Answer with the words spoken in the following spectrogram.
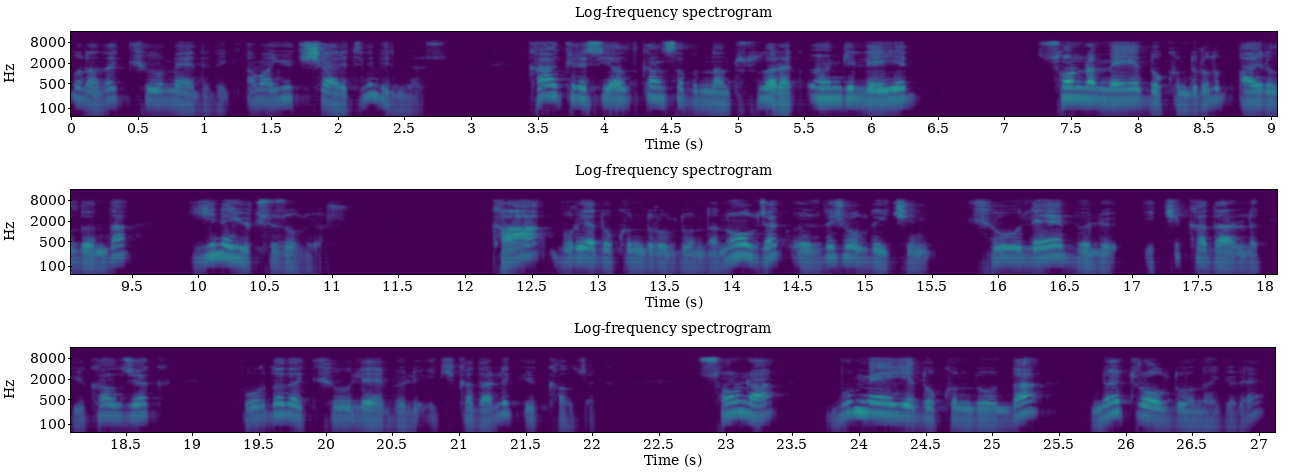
Buna da QM dedik. Ama yük işaretini bilmiyoruz. K küresi yalıtkan sapından tutularak önce L'ye sonra M'ye dokundurulup ayrıldığında yine yüksüz oluyor. K buraya dokundurulduğunda ne olacak? Özdeş olduğu için QL bölü 2 kadarlık yük alacak. Burada da QL bölü 2 kadarlık yük kalacak. Sonra bu M'ye dokunduğunda nötr olduğuna göre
